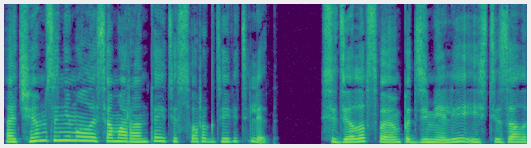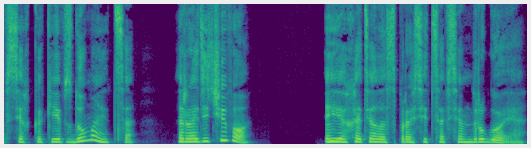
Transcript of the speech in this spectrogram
А чем занималась Амаранта эти 49 лет? Сидела в своем подземелье и истязала всех, как ей вздумается — Ради чего? Я хотела спросить совсем другое.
